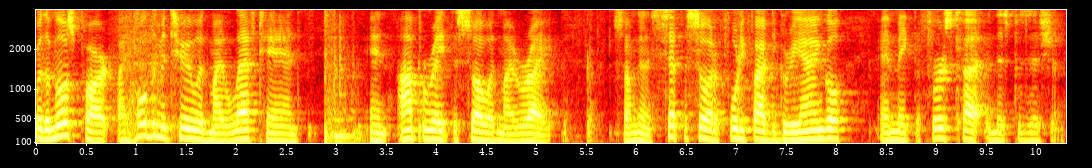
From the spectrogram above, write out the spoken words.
For the most part, I hold the material with my left hand and operate the saw with my right. So I'm going to set the saw at a 45 degree angle and make the first cut in this position.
